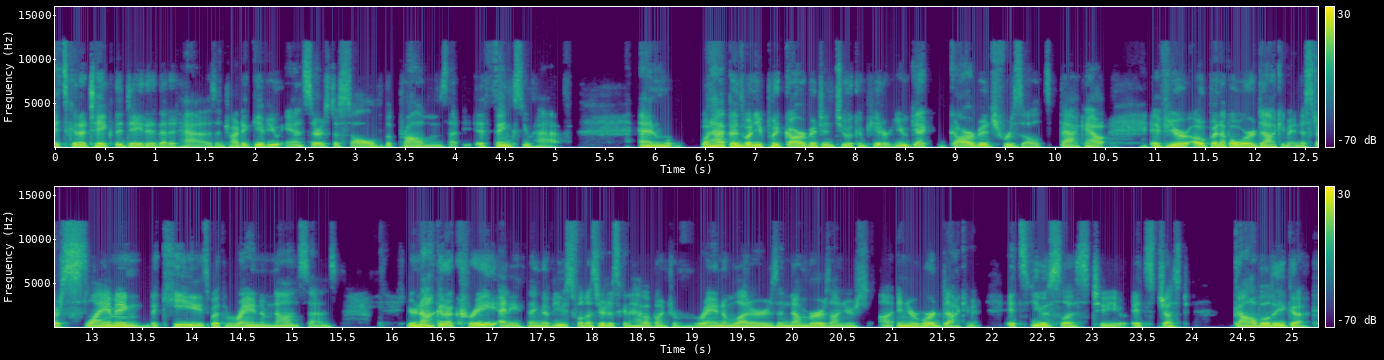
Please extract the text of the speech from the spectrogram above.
it's going to take the data that it has and try to give you answers to solve the problems that it thinks you have. And what happens when you put garbage into a computer? You get garbage results back out. If you open up a Word document and just start slamming the keys with random nonsense, you're not going to create anything of usefulness. You're just going to have a bunch of random letters and numbers on your uh, in your Word document. It's useless to you. It's just gobbledygook.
